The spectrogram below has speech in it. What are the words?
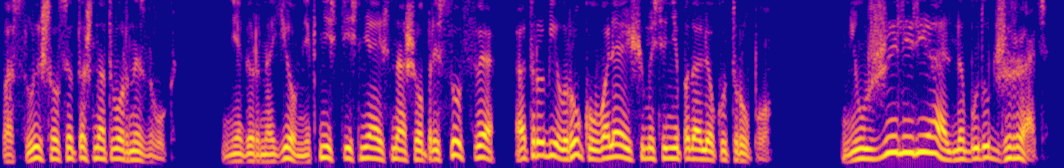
Послышался тошнотворный звук. Негр-наемник, не стесняясь нашего присутствия, отрубил руку валяющемуся неподалеку трупу. Неужели реально будут жрать?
